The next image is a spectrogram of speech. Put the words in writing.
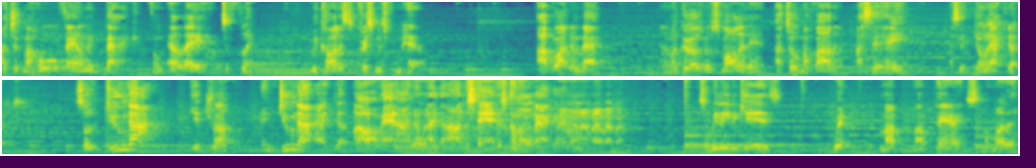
I took my whole family back from LA to Flint. We call this Christmas from Hell. I brought them back, and my girls were smaller then. I told my father, I said, hey, I said, don't act up. So do not get drunk and do not act up. Oh man, I know, I, I understand. Just come on back. So we leave the kids with my my parents, my mother,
